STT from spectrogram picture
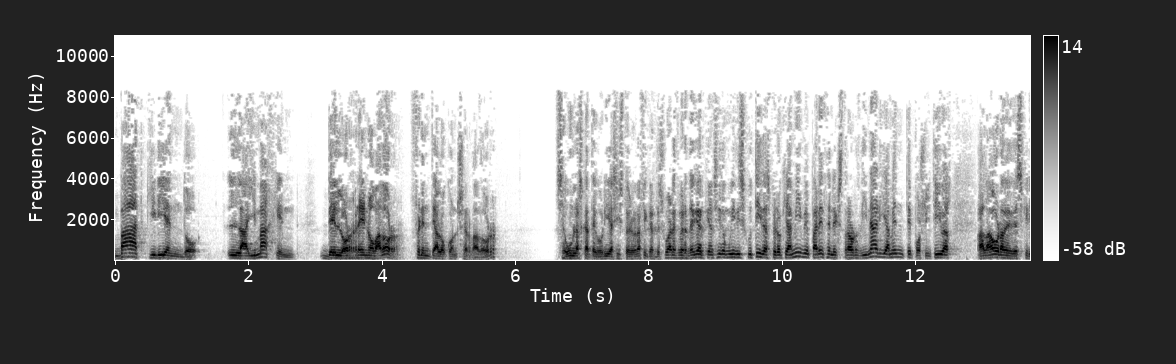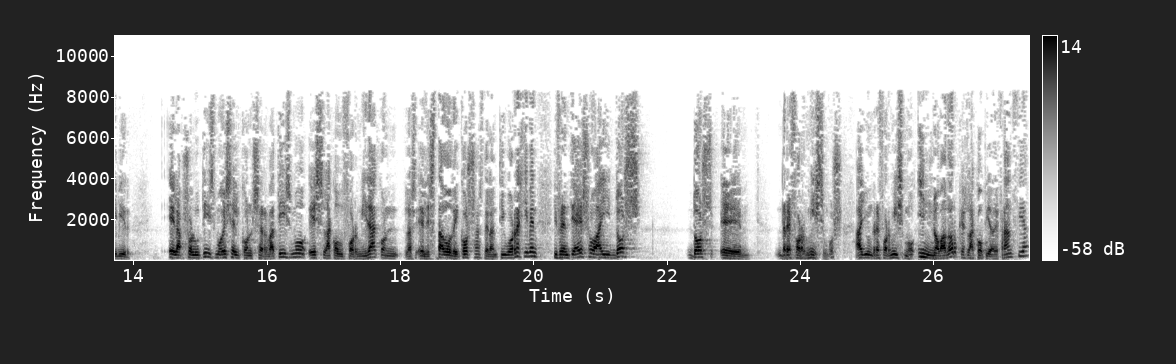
va adquiriendo la imagen de lo renovador frente a lo conservador, según las categorías historiográficas de Suárez Verdeguer, que han sido muy discutidas, pero que a mí me parecen extraordinariamente positivas a la hora de describir. El absolutismo es el conservatismo, es la conformidad con el estado de cosas del antiguo régimen, y frente a eso hay dos, dos eh, reformismos. Hay un reformismo innovador, que es la copia de Francia,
